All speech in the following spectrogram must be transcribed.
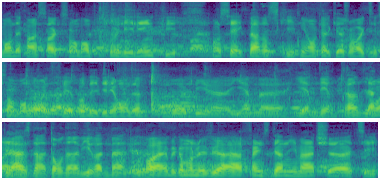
bons défenseurs qui sont bons pour trouver les lignes. Puis, on sait avec Pavelski, puis ils ont quelques joueurs qui sont bons devant le filet pour dévier les rondelles. Oui, puis ils, aiment, ils aiment venir prendre la place dans ton environnement. Oui, comme on l'a vu à la fin du dernier match, tu sais,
